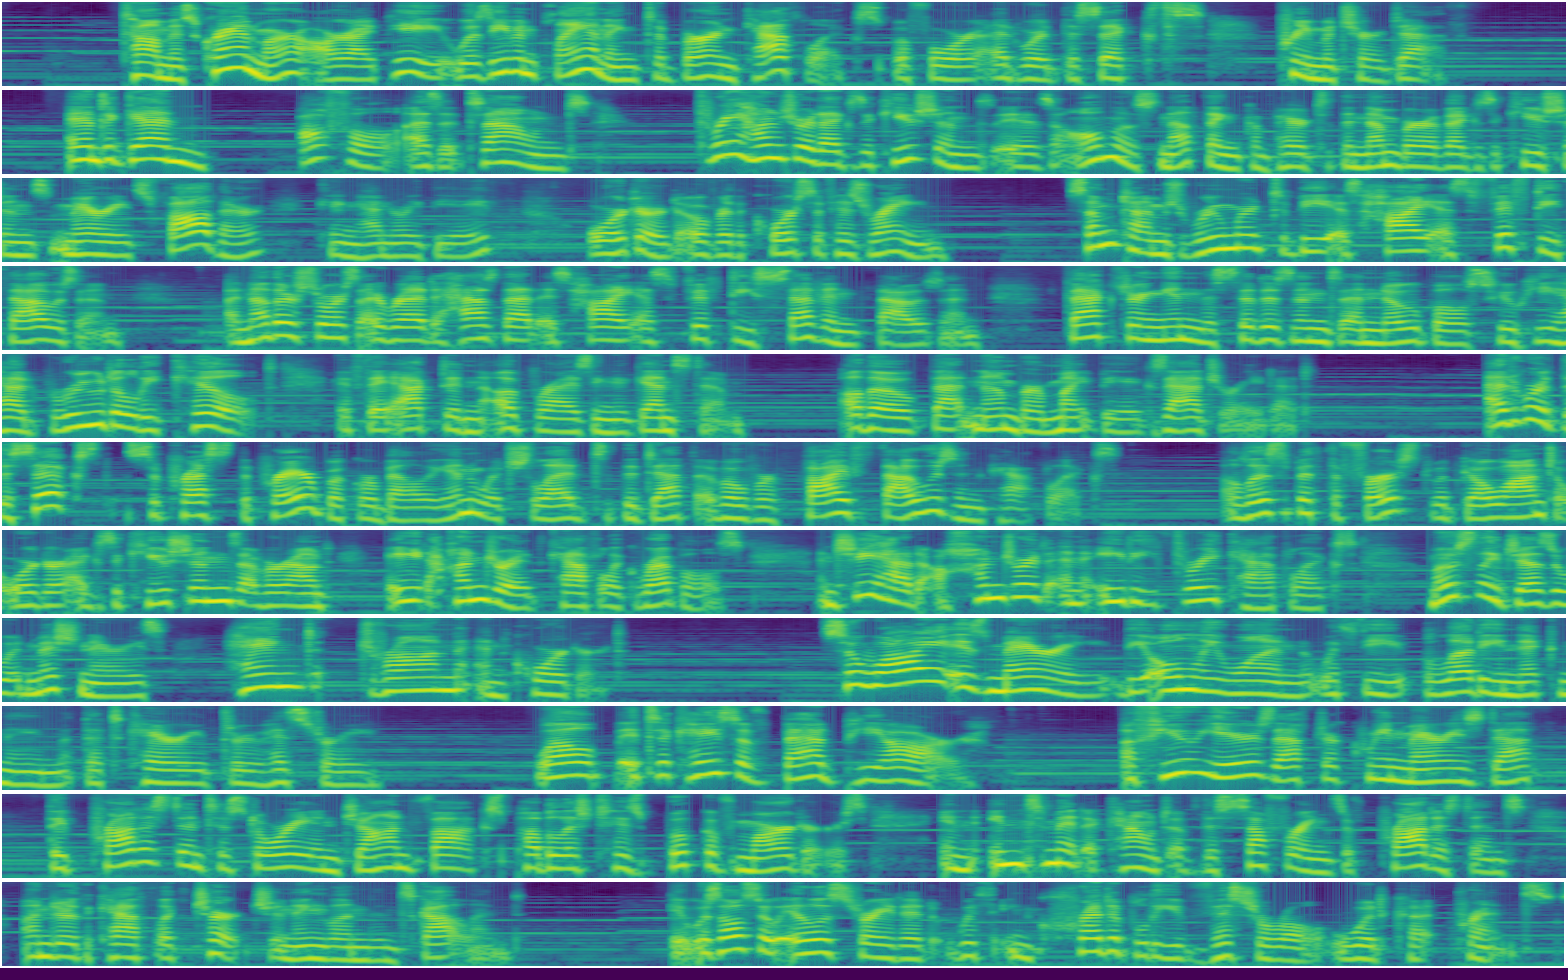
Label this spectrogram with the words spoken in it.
Thomas Cranmer, RIP, was even planning to burn Catholics before Edward VI's premature death. And again, awful as it sounds, 300 executions is almost nothing compared to the number of executions Mary's father, King Henry VIII, ordered over the course of his reign, sometimes rumored to be as high as 50,000. Another source I read has that as high as 57,000, factoring in the citizens and nobles who he had brutally killed if they acted in uprising against him, although that number might be exaggerated. Edward VI suppressed the Prayer Book Rebellion, which led to the death of over 5,000 Catholics. Elizabeth I would go on to order executions of around 800 Catholic rebels, and she had 183 Catholics, mostly Jesuit missionaries, hanged, drawn, and quartered. So, why is Mary the only one with the bloody nickname that's carried through history? Well, it's a case of bad PR. A few years after Queen Mary's death, the Protestant historian John Foxe published his Book of Martyrs, an intimate account of the sufferings of Protestants under the Catholic Church in England and Scotland. It was also illustrated with incredibly visceral woodcut prints.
